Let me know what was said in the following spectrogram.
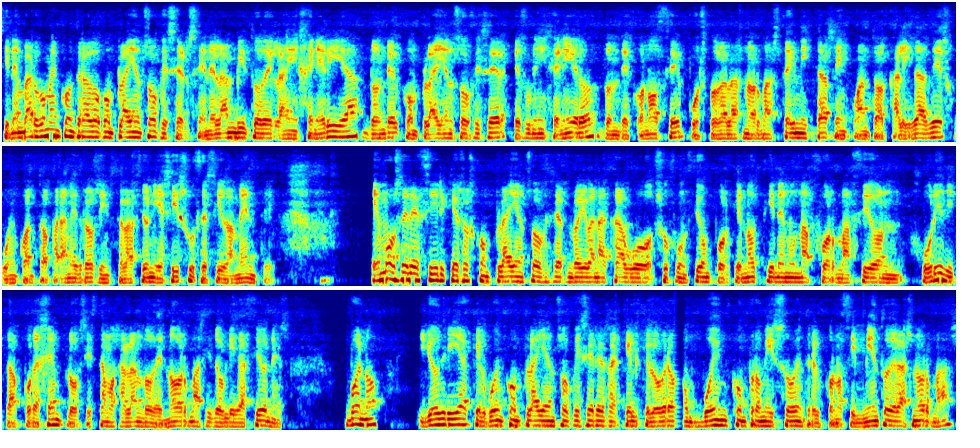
Sin embargo, me he encontrado compliance officers en el ámbito de la ingeniería, donde el compliance officer es un ingeniero donde conoce pues todas las normas técnicas en cuanto a calidades o en cuanto a parámetros de instalación y así sucesivamente. Hemos de decir que esos compliance officers no llevan a cabo su función porque no tienen una formación jurídica, por ejemplo, si estamos hablando de normas y de obligaciones. Bueno, yo diría que el buen compliance officer es aquel que logra un buen compromiso entre el conocimiento de las normas,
